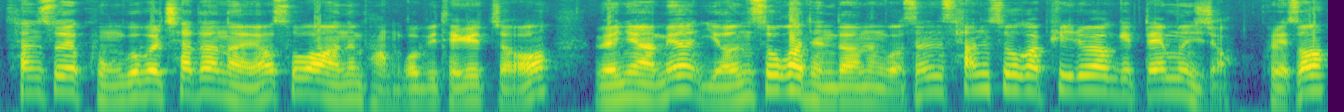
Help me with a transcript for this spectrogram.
산소의 공급을 차단하여 소화하는 방법이 되겠죠. 왜냐하면 연소가 된다는 것은 산소가 필요하기 때문이죠. 그래서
